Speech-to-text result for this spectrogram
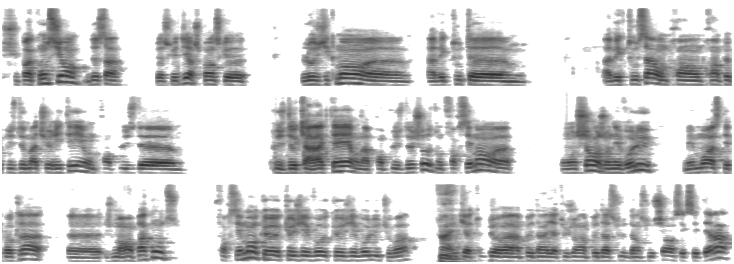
je suis pas conscient de ça. Tu vois ce que je dire? Je pense que logiquement, euh, avec tout, euh, avec tout ça, on prend, on prend un peu plus de maturité, on prend plus de, plus de caractère, on apprend plus de choses. Donc forcément, on change, on évolue. Mais moi, à cette époque-là, je ne m'en rends pas compte forcément que, que j'évo- que j'évolue, tu vois. Ouais, Donc il y a toujours un peu d'in- il y a toujours un peu d'insou- d'insouciance, etc.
